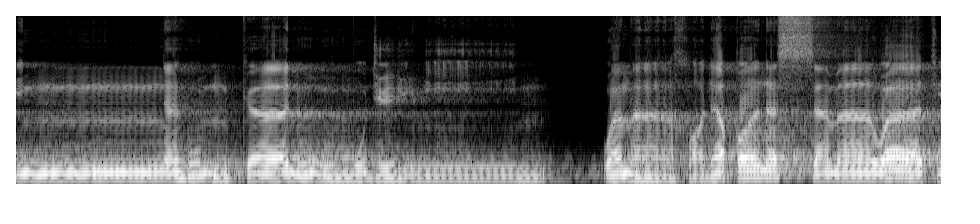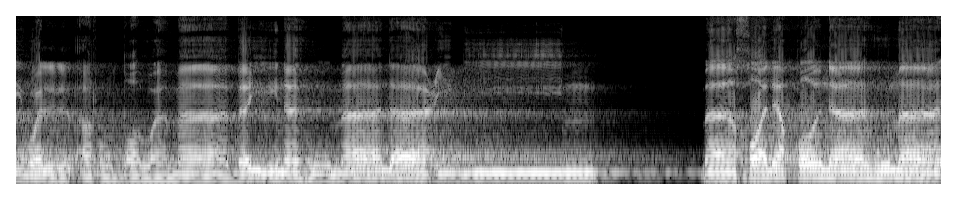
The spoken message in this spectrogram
إنهم كانوا مجرمين. وما خلقنا السماوات والارض وما بينهما لاعبين. ما خلقناهما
